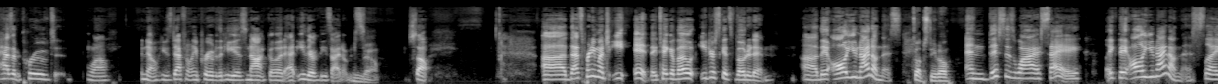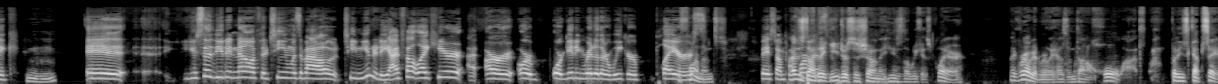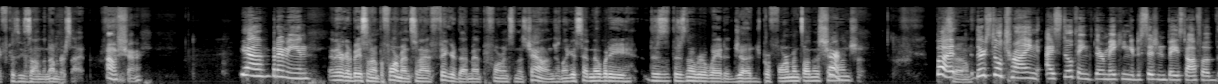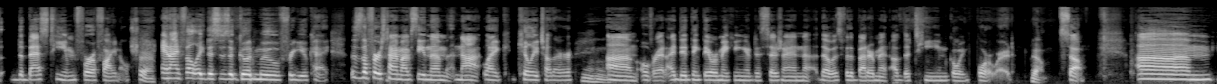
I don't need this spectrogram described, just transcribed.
hasn't proved. Well, no, he's definitely proved that he is not good at either of these items. No. So uh, that's pretty much it. They take a vote. Idris gets voted in. Uh, they all unite on this, What's up, Steve-O? and this is why I say, like, they all unite on this. Like, Mm-hmm. it, you said you didn't know if their team was about team unity. I felt like here uh, are or or getting rid of their weaker players Performance. based on performance. I just don't think Idris has shown that he's the weakest player. Like Rogan really hasn't done a whole lot, but he's kept safe because he's on the number side. Oh sure. Yeah, but I mean, And they were going to base it on performance, and I figured that meant performance in this challenge. And like I said, nobody there's there's no real way to judge performance on this Sure. challenge. But So- they're still trying. I still think they're making a decision based off of the best team for a final. Sure. And I felt like this is a good move for UK. This is the first time I've seen them not like kill each other Mhm. um, over it. I did think they were making a decision that was for the betterment of the team going forward. Yeah. So, um,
